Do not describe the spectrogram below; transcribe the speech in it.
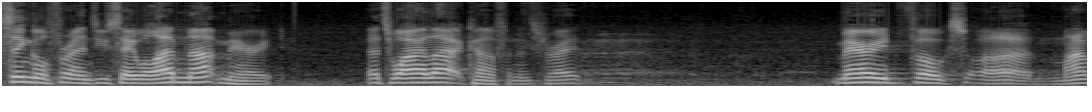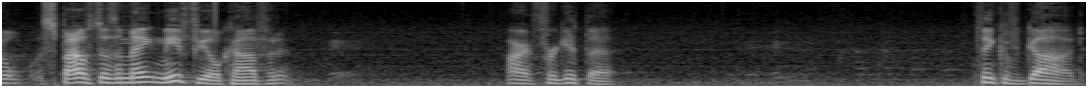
Single friends, you say, Well, I'm not married. That's why I lack confidence, right? Married folks, uh, my spouse doesn't make me feel confident. All right, forget that. Think of God.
